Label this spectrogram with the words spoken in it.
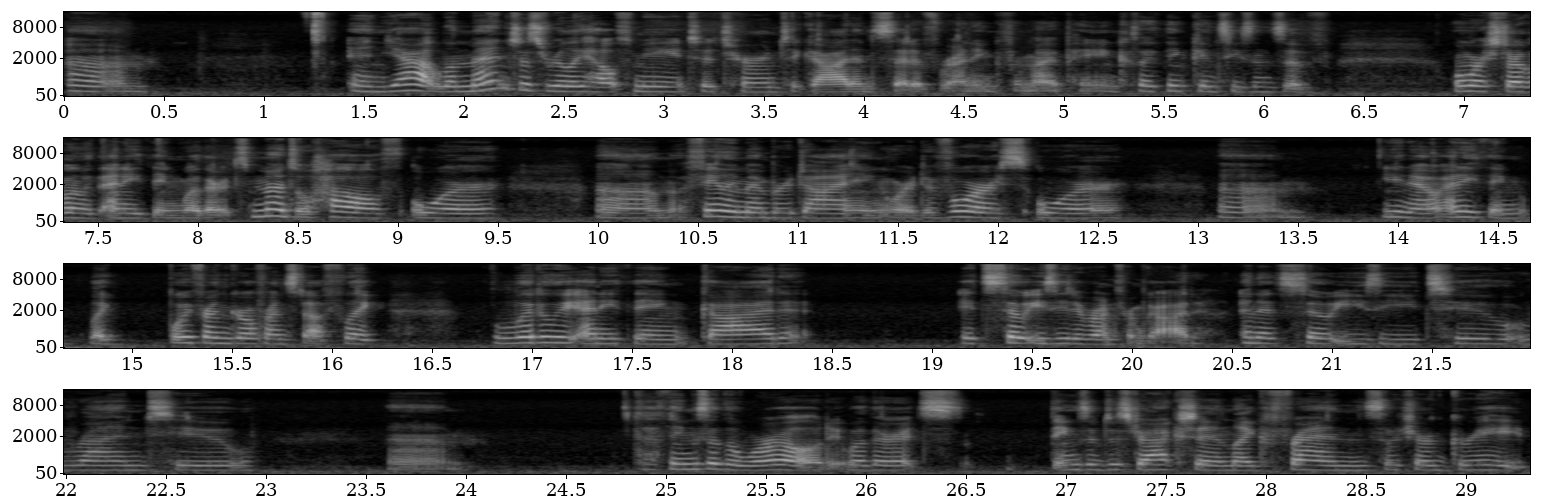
Um, and yeah, lament just really helped me to turn to God instead of running from my pain. Because I think in seasons of when we're struggling with anything, whether it's mental health or um, a family member dying or divorce or, um, you know, anything like boyfriend, girlfriend stuff, like literally anything, God it's so easy to run from God, and it's so easy to run to um, the things of the world, whether it's things of distraction like friends, which are great,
